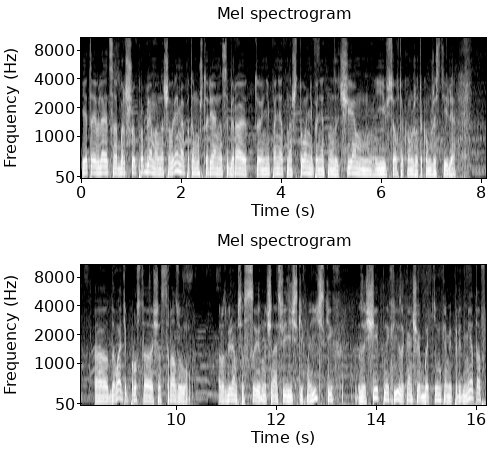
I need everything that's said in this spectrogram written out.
И это является большой проблемой в наше время, потому что реально собирают э, непонятно что, непонятно зачем, и все в таком же таком же стиле. Э, давайте просто сейчас сразу разберемся с, начиная с физических, магических, защитных и заканчивая ботинками предметов.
